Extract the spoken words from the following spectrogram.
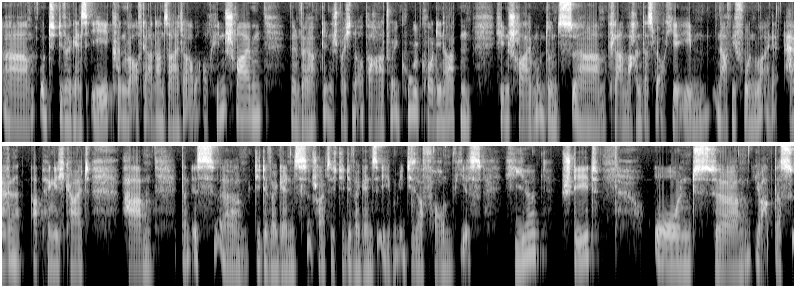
Ähm, und Divergenz E können wir auf der anderen Seite aber auch hinschreiben, wenn wir den entsprechenden Operator in Kugelkoordinaten hinschreiben und uns äh, klar machen, dass wir auch hier eben nach wie vor nur eine R-Abhängigkeit haben, dann ist äh, die Divergenz, schreibt sich die Divergenz eben in dieser Form, wie es hier steht. Und äh, ja, das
